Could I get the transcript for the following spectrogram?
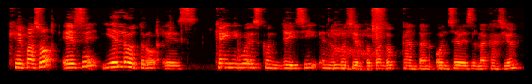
qué pasó. Ese y el otro es Kanye West con Jay-Z en el concierto cuando cantan 11 veces la canción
